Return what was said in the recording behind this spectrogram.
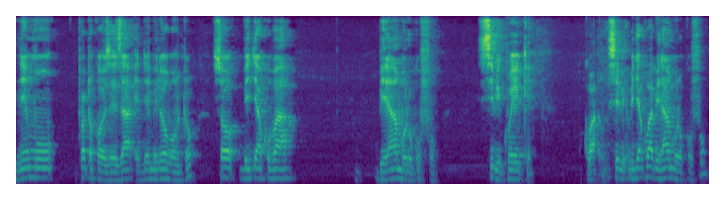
ne mu protocols eza eddembe ly'obuntu so bijja kuba birambulukufu si bikweke. Bijja kuba birambulukufu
